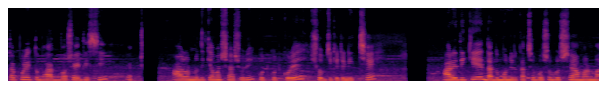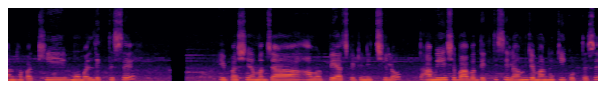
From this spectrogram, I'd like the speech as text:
তারপরে তো ভাত বসাই দিছি। আর অন্যদিকে আমার শাশুড়ি কুটকুট করে সবজি কেটে নিচ্ছে। আর এদিকে দাদুমণির কাছে বসে বসে আমার মানহা পাখি মোবাইল দেখতেছে। এই পাশে আমার যা আবার পেঁয়াজ কেটে নিচ্ছিল। তা আমি এসে বাবা দেখতেছিলাম যে মানহা কি করতেছে।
